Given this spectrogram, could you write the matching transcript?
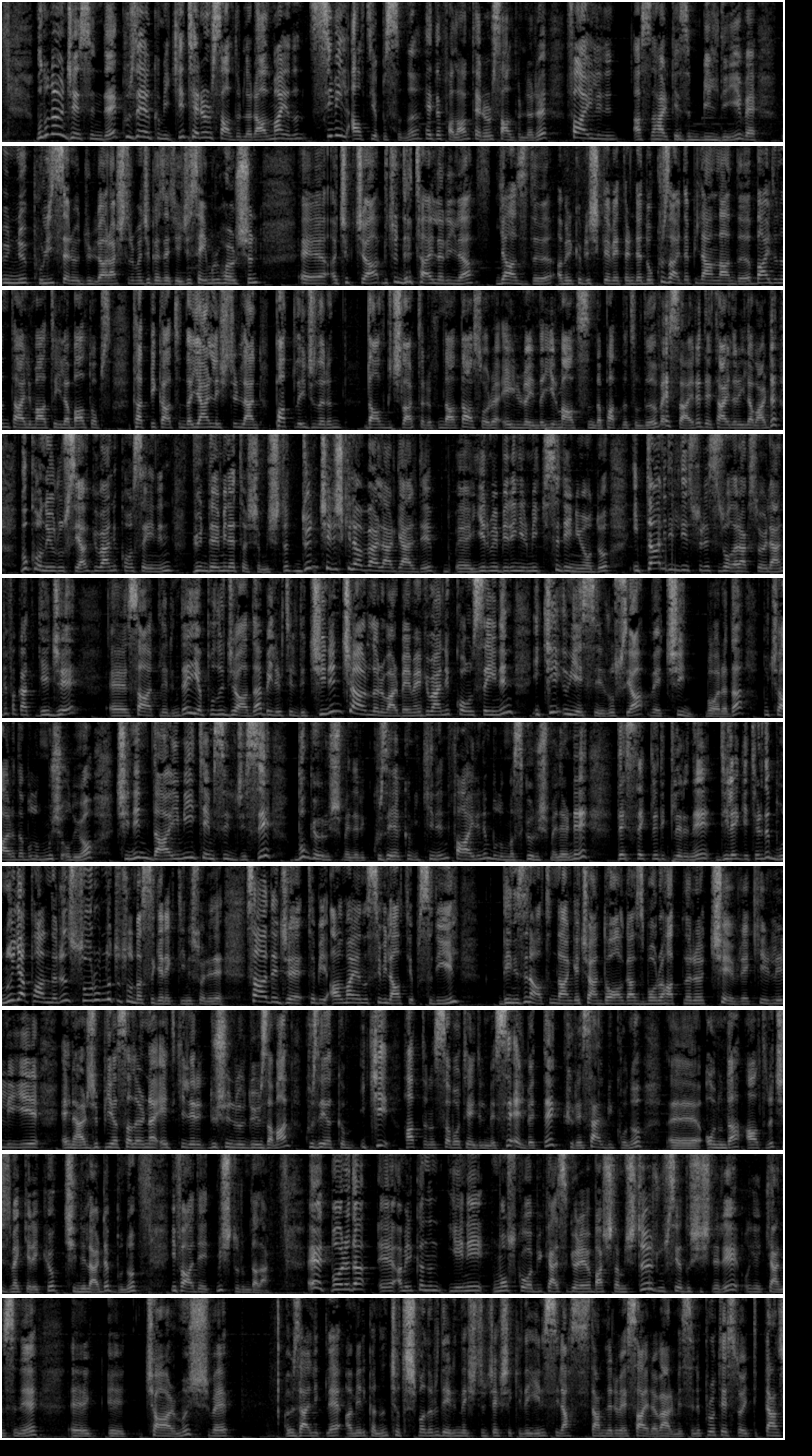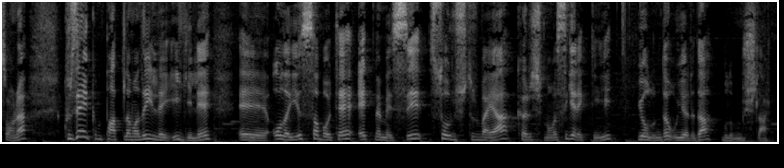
Bunun öncesinde Kuzey Akım 2 terör saldırıları Almanya'nın sivil altyapısını hedef alan terör saldırıları failinin aslında herkesin bildiği ve ünlü Pulitzer ödüllü araştırmacı gazeteci Seymour Hersh'ün e, açıkça bütün detaylarıyla yazdığı Amerika Birleşik Devletleri'nde 9 ayda planlandığı Biden'ın talimatıyla Baltops tatbikatında yerleştirilen patlayıcıların dalgıçlar tarafından daha sonra Eylül ayında 26'sında patlatıldığı vesaire detaylarıyla vardı. Bu konuyu Rusya Güvenlik Konseyi'nin gündemine taşımıştı. Dün çelişkili haberler geldi. 21'i e, 22'si deniyordu. İptal edildiği süresiz olarak söylendi fakat gece e, saatlerinde yapılacağı da belirtildi. Çin'in çağrıları var. BM Güvenlik Konseyi'nin iki üyesi Rusya ve Çin bu arada bu çağrıda bulunmuş oluyor. Çin'in daimi temsilcisi bu görüşmeleri Kuzey Akım 2'nin failinin bulunması görüşmelerini desteklediklerini dile getirdi. Bunu yapanların sorumlu tutulması gerektiğini söyledi. Sadece tabii Almanya'nın sivil altyapısı değil denizin altından geçen doğalgaz boru hatları, çevre kirliliği, enerji piyasalarına etkileri düşünüldüğü zaman Kuzey Akım 2 hattının sabote edilmesi elbette küresel bir konu. Ee, onun da altını çizmek gerekiyor. Çinliler de bunu ifade etmiş durumdalar. Evet bu arada e, Amerika'nın yeni Moskova Büyükelçisi göreve başlamıştı. Rusya Dışişleri kendisini e, e, çağırmış ve özellikle Amerika'nın çatışmaları derinleştirecek şekilde yeni silah sistemleri vesaire vermesini protesto ettikten sonra Kuzey Akım patlamalı ile ilgili e, olayı sabote etmemesi, soruşturmaya karışmaması gerektiği yolunda uyarıda bulunmuşlar.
